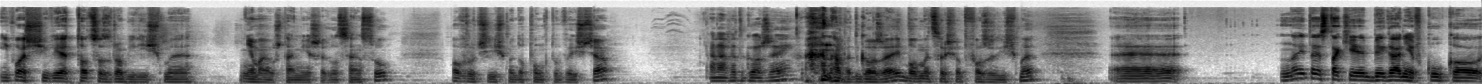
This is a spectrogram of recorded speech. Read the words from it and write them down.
I właściwie to, co zrobiliśmy, nie ma już najmniejszego sensu. Powróciliśmy do punktu wyjścia, A nawet gorzej. a nawet gorzej, bo my coś otworzyliśmy. E, no i to jest takie bieganie w kółko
